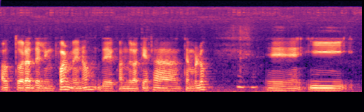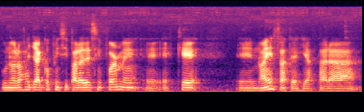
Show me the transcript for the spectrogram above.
autoras del informe, ¿no? De cuando la Tierra tembló. Eh, y uno de los hallazgos principales de ese informe es que no hay estrategias para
